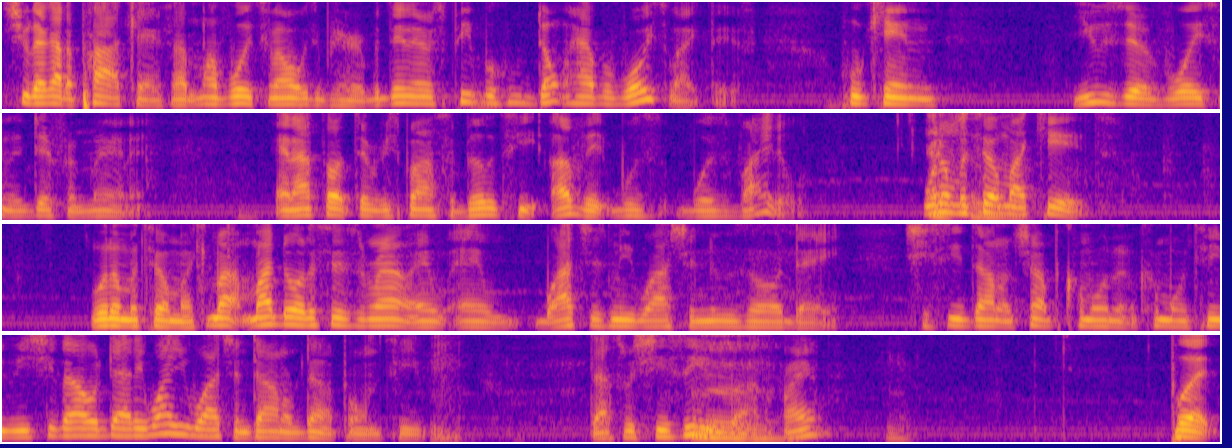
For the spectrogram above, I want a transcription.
Shoot, I got a podcast. I, my voice can always be heard. But then there's people who don't have a voice like this, who can use their voice in a different manner. And I thought the responsibility of it was was vital. What I'm gonna tell my kids? What I'm gonna tell my my, my daughter sits around and, and watches me watch the news all day. She sees Donald Trump come on come on TV. She's like, "Oh, Daddy, why are you watching Donald Trump on TV?" That's what she sees about him, mm. right? But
